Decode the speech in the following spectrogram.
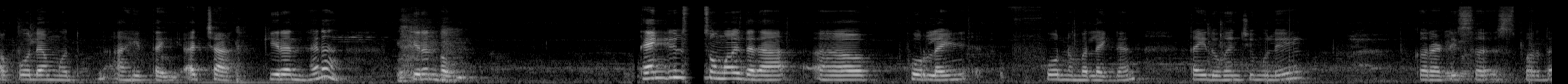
अकोल्यामधून आहे ताई. अच्छा किरण है ना? किरण भाऊ. थँक्यू सो मच दादा. Four line four number like done ताई दोघांची मुले कराटे स स्पर्धा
